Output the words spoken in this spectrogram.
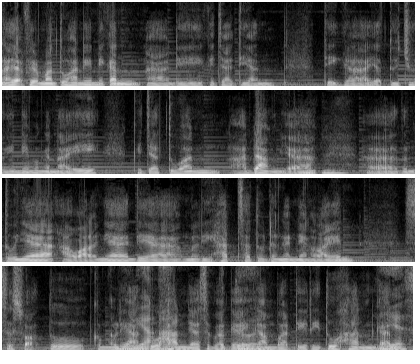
ayat firman Tuhan ini kan uh, di kejadian 3 ayat 7 ini mengenai kejatuhan Adam ya. Mm -hmm. uh, tentunya awalnya dia melihat satu dengan yang lain sesuatu kemuliaan, kemuliaan. Tuhan ya sebagai Betul. gambar diri Tuhan kan. Yes.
